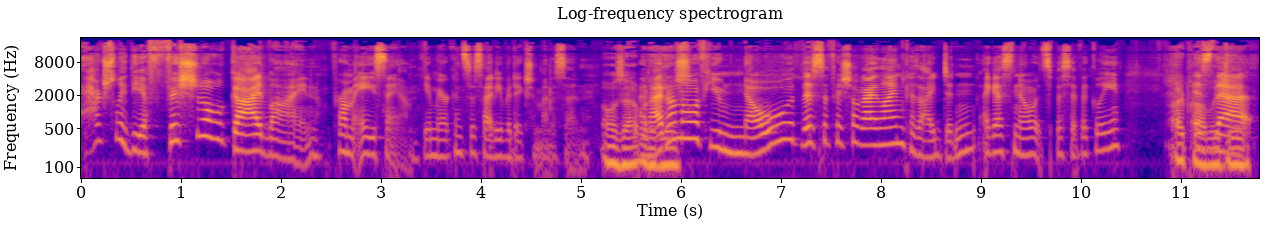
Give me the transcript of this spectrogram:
actually, the official guideline from ASAM, the American Society of Addiction Medicine, Oh, is that what and I don't know if you know this official guideline because I didn't, I guess, know it specifically, I is probably that do.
